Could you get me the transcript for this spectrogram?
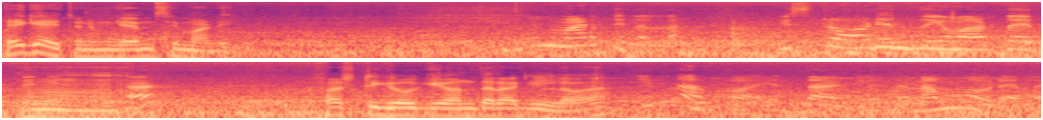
ಹೇಗೆ ಆಯಿತು ನಿಮಗೆ ಎಮ್ ಸಿ ಮಾಡಿ ನಾನು ಮಾಡ್ತೀನಲ್ಲ ಇಷ್ಟು ಆಡಿಯನ್ಸ್ಗೆ ಮಾಡ್ತಾ ಇರ್ತೀನಿ ಹ್ಮ್. ಆ? ಫಸ್ಟಿಗೆ ಹೋಗಿ ಒಂಥರ ಆಗಲಿಲ್ಲವಾ? ಇಲ್ಲಪ್ಪ ಎಂತ ಆಗಲಿಲ್ಲ ನಮ್ಮವರೆಲ್ಲ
